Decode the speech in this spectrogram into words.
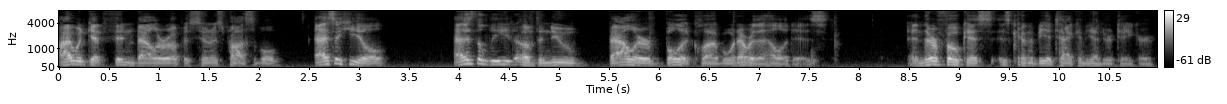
I would get Finn Balor up as soon as possible as a heel, as the lead of the new Balor Bullet Club, or whatever the hell it is. And their focus is going to be attacking The Undertaker.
